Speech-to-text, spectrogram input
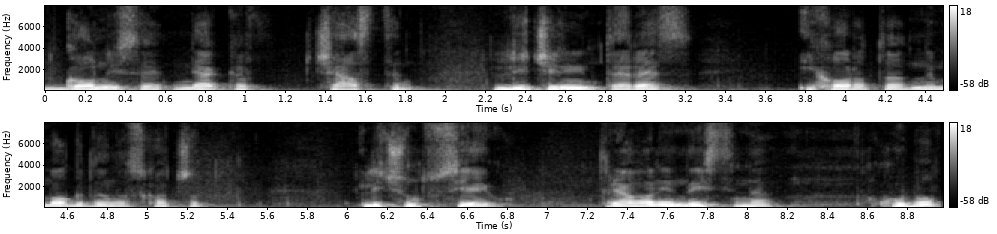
гони се някакъв частен, личен интерес и хората не могат да насхочат личното си его. Трябва ни наистина хубав,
